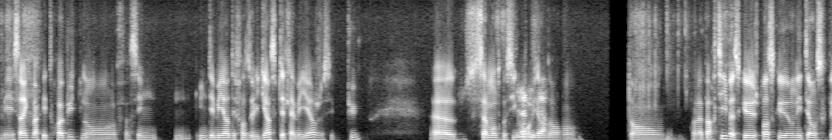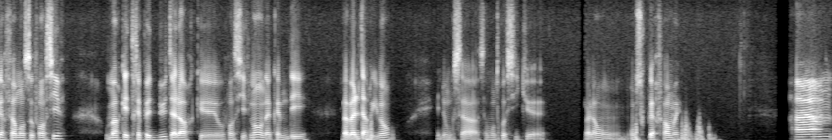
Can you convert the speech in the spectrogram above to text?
mais c'est vrai que marquer trois buts dans, enfin, c'est une, une- des meilleures défenses de Ligue 1, c'est peut-être la meilleure, je sais plus. Euh, ça montre aussi qu'on revient dans, dans, dans la partie parce que je pense qu'on était en sous-performance offensive. On marquait très peu de buts alors que offensivement, on a quand même des, pas mal d'arguments. Et donc, ça, ça montre aussi que voilà, on, ouais. Euh,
